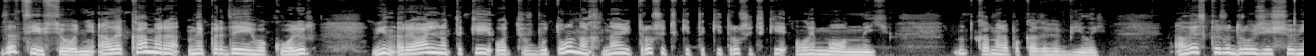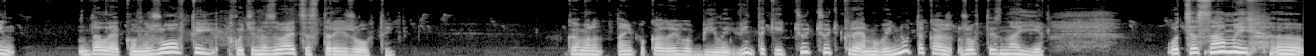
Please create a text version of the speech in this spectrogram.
Зацвів сьогодні, але камера не передає його колір. Він реально такий от в бутонах, навіть трошечки такий трошечки лимонний. Ну, от камера показує його білий. Але скажу, друзі, що він далеко не жовтий, хоч і називається старий жовтий. Камера навіть показує його білий. Він такий чуть-чуть кремовий. Ну, така жовтизна є. Оце самий, е,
